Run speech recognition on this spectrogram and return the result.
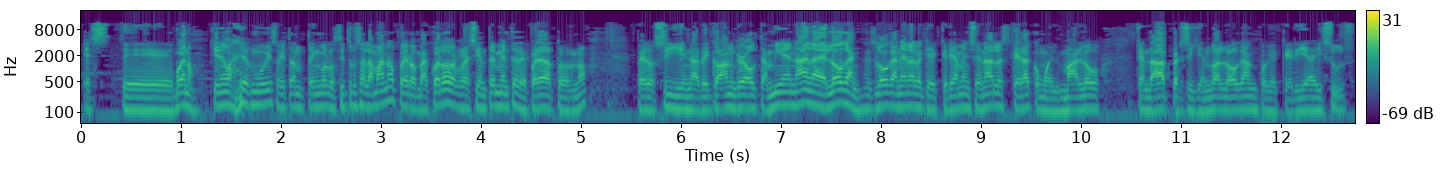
Este. Bueno, tiene varias movies, ahorita no tengo los títulos a la mano, pero me acuerdo recientemente de Predator, ¿no? Pero sí, en la de Gone Girl también. Ah, en la de Logan. Logan era la que quería mencionarles, que era como el malo que andaba persiguiendo a Logan porque quería ahí sus,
